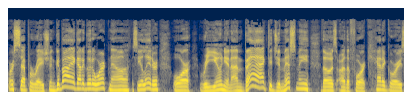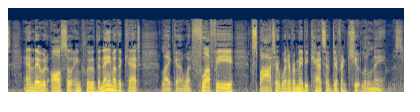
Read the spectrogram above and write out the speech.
Or separation. Goodbye. I got to go to work now. See you later. Or reunion. I'm back. Did you miss me? Those are the four categories, and they would also include the name of the cat, like uh, what, Fluffy, Spot, or whatever. Maybe cats have different cute little names.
